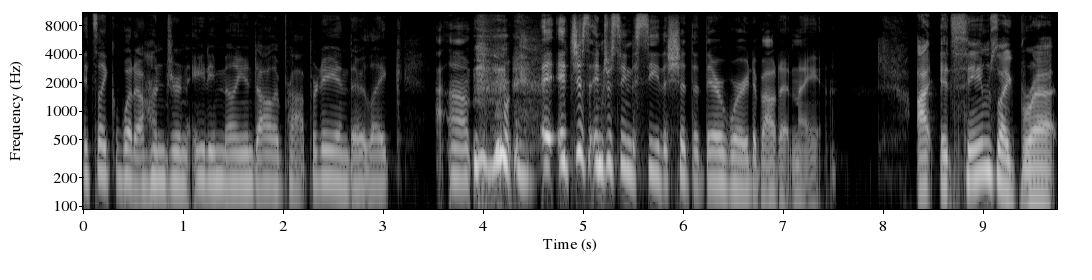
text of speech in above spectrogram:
It's like what a hundred and eighty million dollar property, and they're like, um, it- it's just interesting to see the shit that they're worried about at night. I it seems like Brad.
